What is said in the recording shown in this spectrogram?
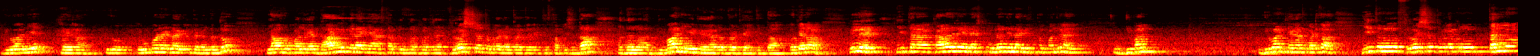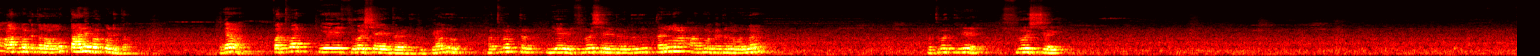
ದಿವಾನಿಯೇ ಖೈರಾತ್ ಇದು ಇಂಪಾರ್ಟೆಂಟ್ ಆಗಿರ್ತಕ್ಕಂಥದ್ದು. ಯಾವುದಪ್ಪ ಅಂದರೆ ಧಾರ್ಮಿಕರಾಗಿ ಇಲಾಖೆ ಯಾರು ಸ್ಥಾಪಿಸಿದಪ್ಪ ಅಂದರೆ ಫಿರೋಜ್ ಶಾ ತುಘಲಕ್ ಅಂತ ವ್ಯಕ್ತಿ ಸ್ಥಾಪಿಸಿದ್ದ, ಅದನ್ನು ದಿವಾನಿಯೇ ಖೈರಾತ್ ಅಂತ ಕರೀತಿದ್ದ ಓಕೆನಾ ಇಲ್ಲಿ ಈ ಥರ ಕಾಲದಲ್ಲಿ ನೆಕ್ಸ್ಟ್ ಇನ್ನೊಂದು ಏನಾಗಿರ್ತಪ್ಪ ಅಂದರೆ ದಿವಾನ್ ದಿವಾನ್ ಖೈರಾತ್ ಮಾಡಿದ? ಈತನು ಫಿರೋಜ್ ಶಾ ತುಘಲಕನು ತನ್ನ ಆತ್ಮಕಥನವನ್ನು ತಾನೇ ಬರ್ಕೊಂಡಿದ್ದ. ಓಕೆನಾ ಫತ್ವತ್ ಎ ಫಿರೋಶಾಹಿ ಅಂತ ಯಾವುದು? ಪ್ರತಿಭಕ್ತ ಏ ಶ್ರೋಷೆ ಅಂತಕ್ಕಂಥದ್ದು ತನ್ನ ಆತ್ಮಕಥನವನ್ನು ಪ್ರತಿಭಕ್ತಿಗೆ ಶ್ರೋಷೈ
